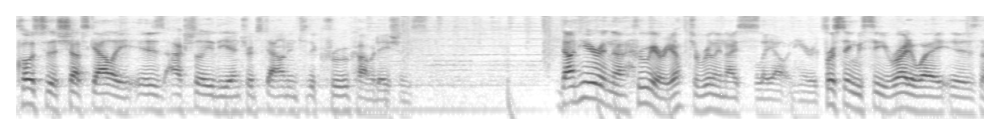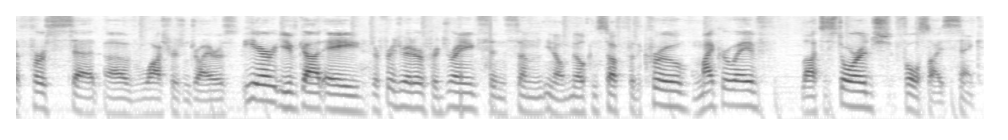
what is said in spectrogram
close to the chef's galley is actually the entrance down into the crew accommodations. Down here in the crew area, it's a really nice layout in here. First thing we see right away is the first set of washers and dryers. Here you've got a refrigerator for drinks and some, you know, milk and stuff for the crew, microwave, lots of storage, full-size sink.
